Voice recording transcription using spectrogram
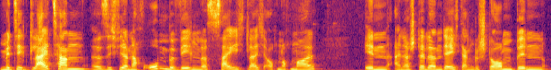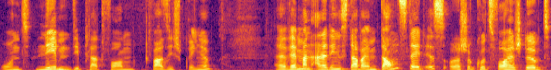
mit den Gleitern äh, sich wieder nach oben bewegen. Das zeige ich gleich auch nochmal in einer Stelle, an der ich dann gestorben bin und neben die Plattform quasi springe. Äh, wenn man allerdings dabei im Downstate ist oder schon kurz vorher stirbt,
